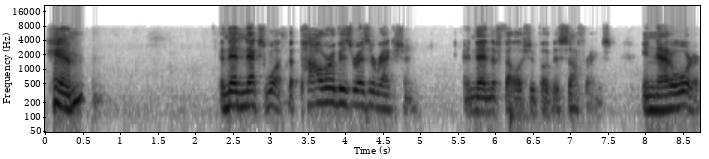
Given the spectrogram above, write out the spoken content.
him. And then next what? The power of his resurrection. And then the fellowship of his sufferings. In that order.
